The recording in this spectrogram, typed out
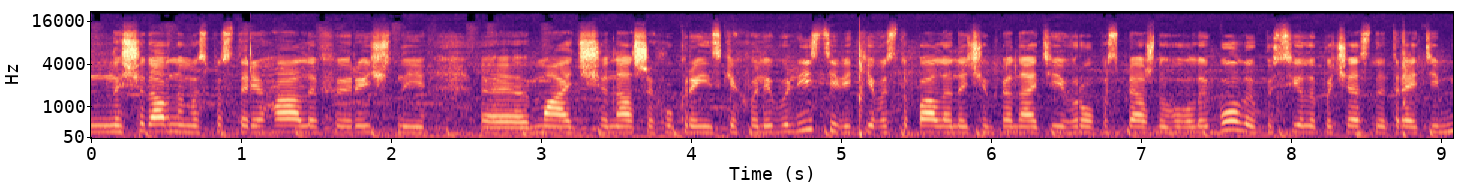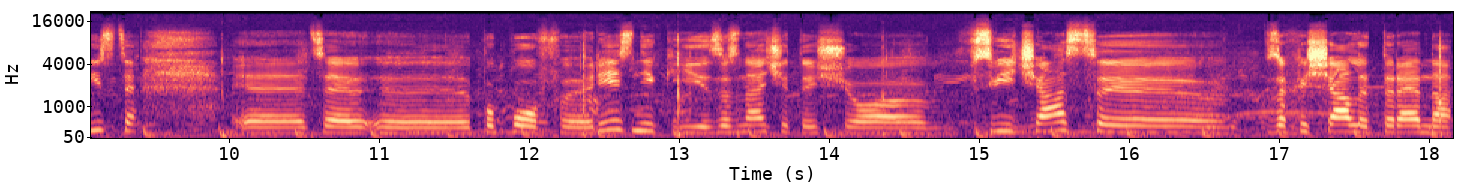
Нещодавно ми спостерігали феєричний е, матч наших українських волейболістів, які виступали на чемпіонаті Європи з пляжного волейболу і посіли почесне третє місце. Е, Це е, Попов Резнік. І зазначити, що в свій час захищали терена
